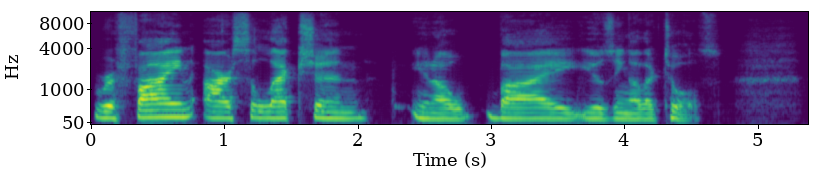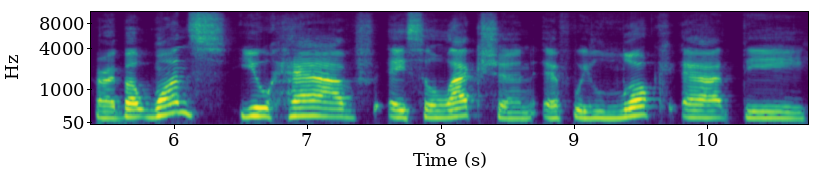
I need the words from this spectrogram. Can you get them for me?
refine our selection, you know, by using other tools. All right, but once you have a selection, if we look at the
